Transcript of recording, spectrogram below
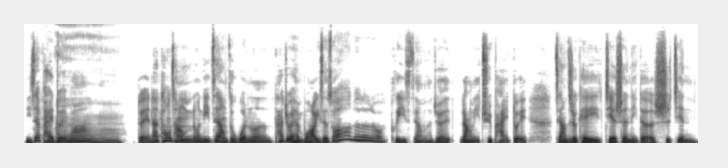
你在排队吗？嗯对，那通常如果你这样子问了，他就会很不好意思说哦，no no no，please，这样他就会让你去排队，这样子就可以节省你的时间，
